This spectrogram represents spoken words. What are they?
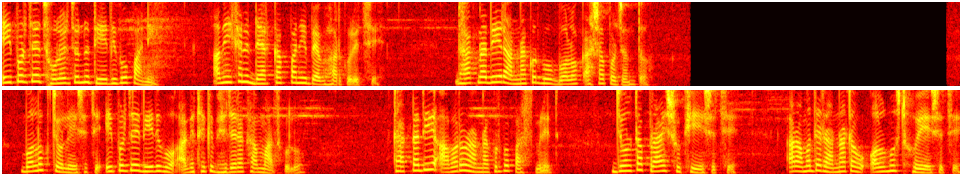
এই পর্যায়ে ঝোলের জন্য দিয়ে দিব পানি। আমি এখানে দেড় কাপ পানি ব্যবহার করেছি। ঢাকনা দিয়ে রান্না করব বলক আসা পর্যন্ত। বলক চলে এসেছে। এই পর্যায়ে দিয়ে দেবো আগে থেকে ভেজে রাখা মাছগুলো। ঢাকনা দিয়ে আবারও রান্না করব পাঁচ মিনিট। জলটা প্রায় শুকিয়ে এসেছে। আর আমাদের রান্নাটাও অলমোস্ট হয়ে এসেছে।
